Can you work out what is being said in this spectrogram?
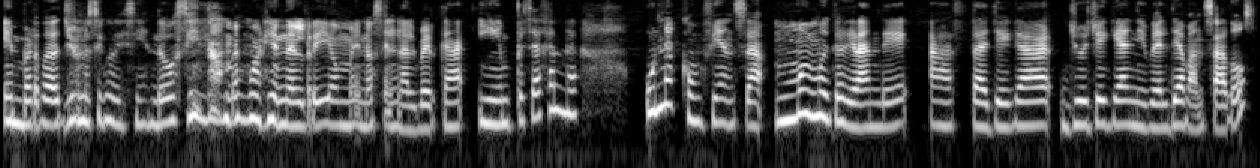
en verdad, yo lo sigo diciendo, si no me morí en el río, menos en la alberca, y empecé a ganar una confianza muy, muy grande hasta llegar, yo llegué al nivel de avanzados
